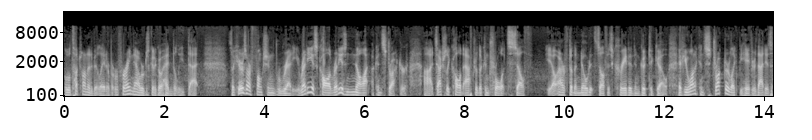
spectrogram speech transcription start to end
we'll touch on it a bit later, but for right now, we're just going to go ahead and delete that. So here's our function ready. Ready is called, ready is not a constructor. Uh, it's actually called after the control itself after the node itself is created and good to go. If you want a constructor-like behavior, that is,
